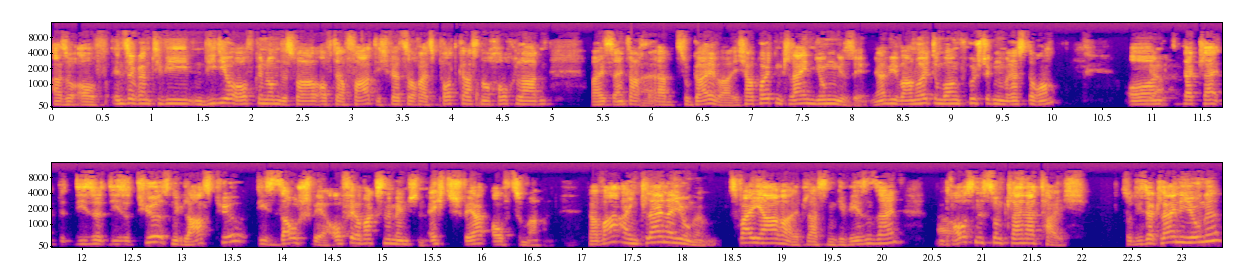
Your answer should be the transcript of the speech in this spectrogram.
also auf Instagram TV ein Video aufgenommen. Das war auf der Fahrt. Ich werde es auch als Podcast noch hochladen, weil es einfach äh, zu geil war. Ich habe heute einen kleinen Jungen gesehen. Ja, wir waren heute Morgen frühstücken im Restaurant und ja. da, diese, diese Tür ist eine Glastür, die ist sauschwer, auch für erwachsene Menschen, echt schwer aufzumachen. Da war ein kleiner Junge, zwei Jahre alt lassen gewesen sein, und draußen ist so ein kleiner Teich. So dieser kleine Junge,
